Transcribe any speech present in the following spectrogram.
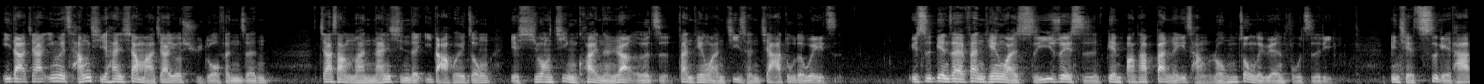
伊达家因为长期和相马家有许多纷争，加上暖男型的伊达辉宗也希望尽快能让儿子范天丸继承家督的位置。于是便在范天丸十一岁时，便帮他办了一场隆重的元服之礼，并且赐给他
